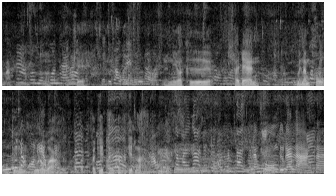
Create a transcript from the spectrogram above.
ำอะโอเคอันนี้ก็คือชายแดนแม่น้ำโขงซึ่งอยู่ระหว่างประเทศไทยกับประเทศลาวนะครับแม่น้ำโขงอยู่ด้านหลังค่ะ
